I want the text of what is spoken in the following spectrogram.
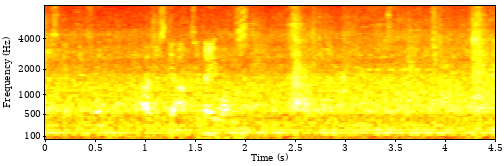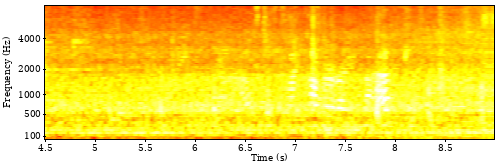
I'll just get different. I'll just get up-to-date ones. Let's just uncover back.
